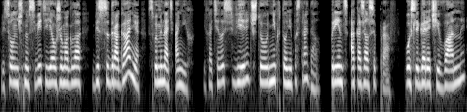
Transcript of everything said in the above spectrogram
При солнечном свете я уже могла без содрогания вспоминать о них, и хотелось верить, что никто не пострадал. Принц оказался прав. После горячей ванны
